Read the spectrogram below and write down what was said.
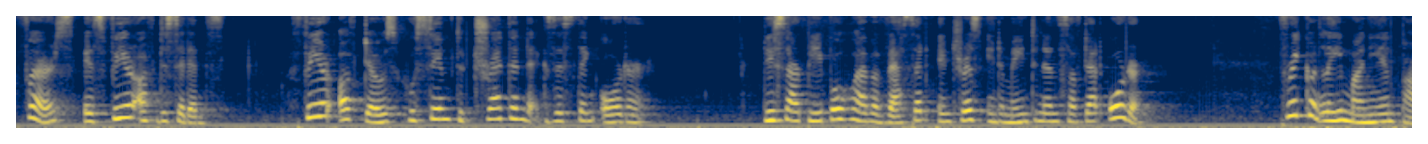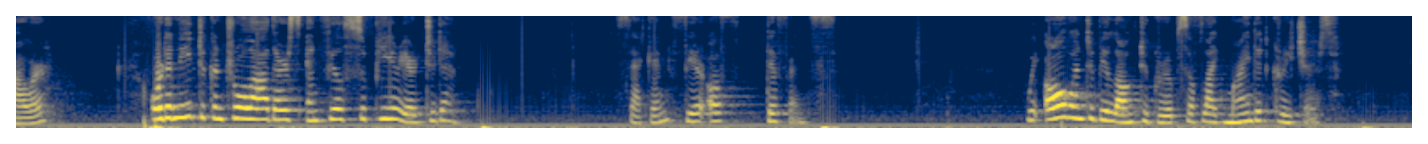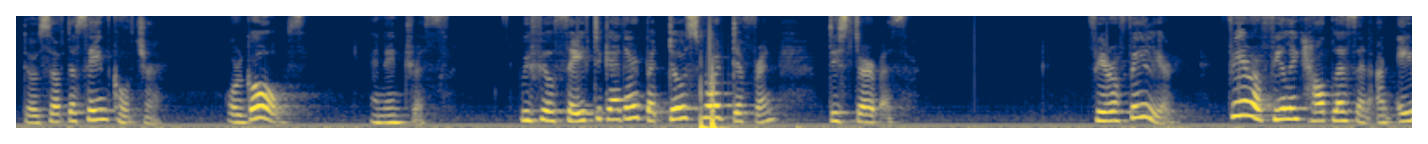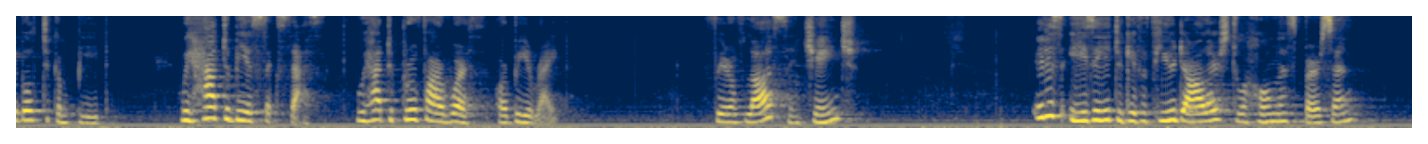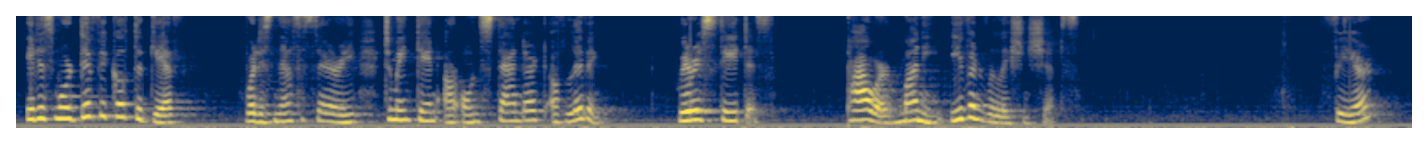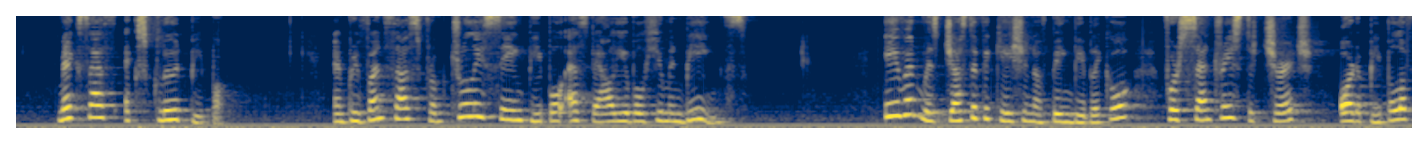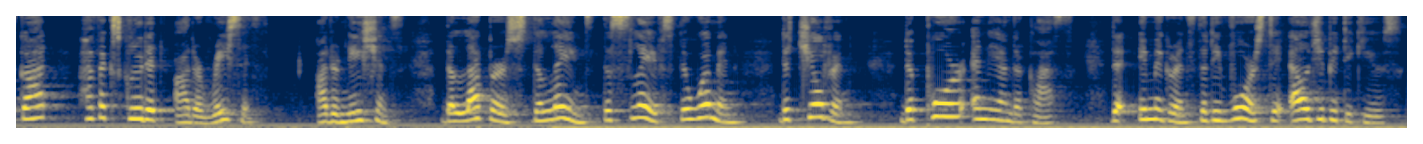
First is fear of dissidents, fear of those who seem to threaten the existing order. These are people who have a vested interest in the maintenance of that order. Frequently, money and power, or the need to control others and feel superior to them. Second, fear of difference. We all want to belong to groups of like minded creatures, those of the same culture, or goals and interests. We feel safe together, but those who are different disturb us. Fear of failure, fear of feeling helpless and unable to compete. We had to be a success. We had to prove our worth or be right. Fear of loss and change. It is easy to give a few dollars to a homeless person. It is more difficult to give what is necessary to maintain our own standard of living. Where is status, power, money, even relationships? Fear makes us exclude people and prevents us from truly seeing people as valuable human beings. Even with justification of being biblical, for centuries the church or the people of God have excluded other races, other nations, the lepers, the lame, the slaves, the women, the children, the poor and the underclass, the immigrants, the divorced, the LGBTQs,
